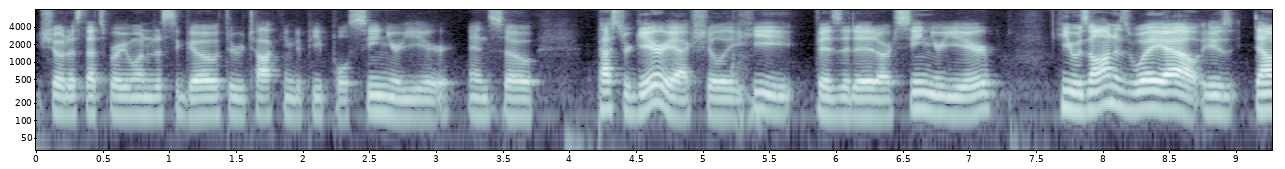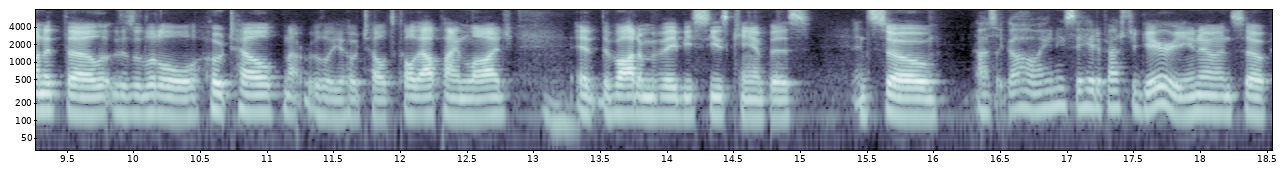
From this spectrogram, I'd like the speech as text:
showed us that's where He wanted us to go through talking to people senior year. And so, Pastor Gary actually, he visited our senior year. He was on his way out. He was down at the there's a little hotel, not really a hotel. It's called Alpine Lodge, mm-hmm. at the bottom of ABC's campus. And so I was like, oh, I need to say hey to Pastor Gary, you know. And so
